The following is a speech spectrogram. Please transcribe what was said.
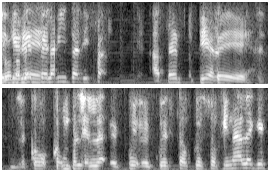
complicherebbe me, la vita di fa- Attento, Pier, co- comple- questo, questo finale che,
